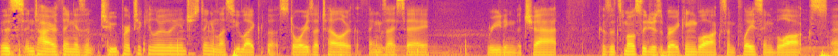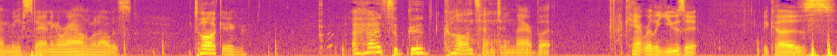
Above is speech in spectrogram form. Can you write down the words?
This entire thing isn't too particularly interesting unless you like the stories I tell or the things I say, reading the chat because it's mostly just breaking blocks and placing blocks and me standing around when I was talking. I had some good content in there, but I can't really use it because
